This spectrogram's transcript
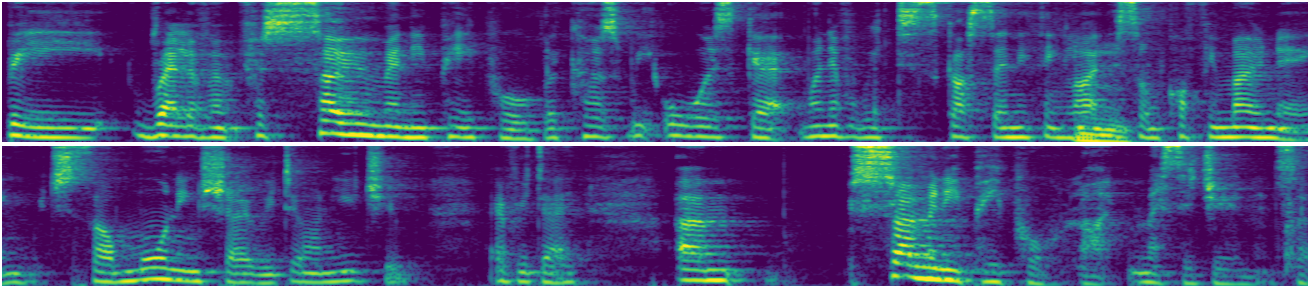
be relevant for so many people because we always get, whenever we discuss anything like this on Coffee Moaning, which is our morning show we do on YouTube every day, um, so many people like messaging and so.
